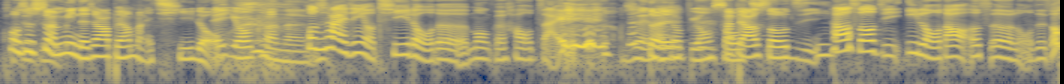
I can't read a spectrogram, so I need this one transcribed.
或是算命的叫他不要买七楼哎、，有可能，或是他已经有七楼的某个豪宅，所以他就不用收他不要收集。他要收集一楼到二十二楼这种。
